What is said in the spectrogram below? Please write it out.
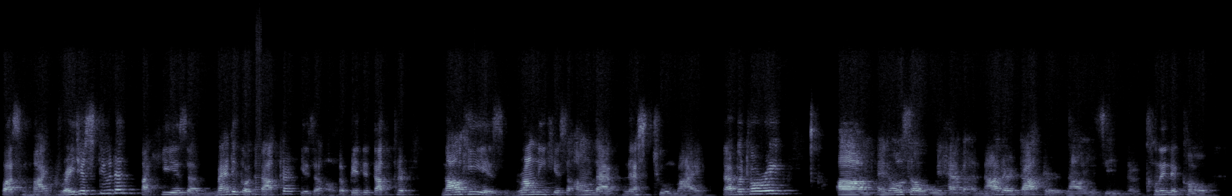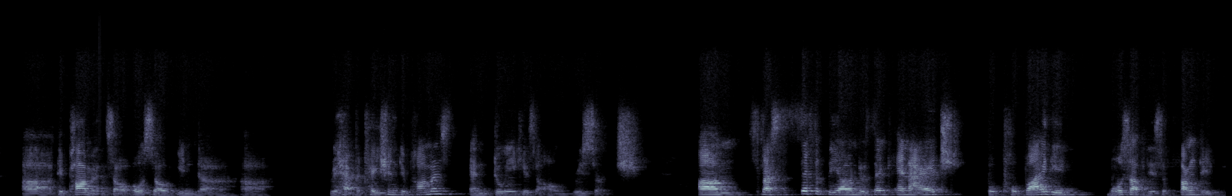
was my graduate student, but he is a medical doctor. He's an orthopedic doctor. Now he is running his own lab next to my laboratory. Um, and also we have another doctor now is in the clinical uh, department, so also in the uh, rehabilitation departments and doing his own research. Um, specifically, I want to thank NIH for providing most of this funding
